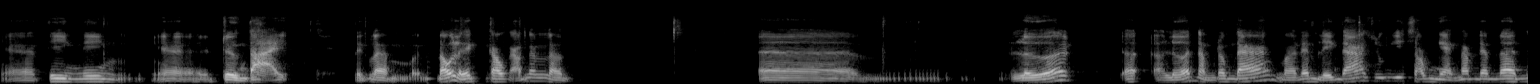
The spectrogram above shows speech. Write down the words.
à, thiên niên à, trường tại. Tức là đối lại cái câu cảm đó là uh, lửa uh, lửa nằm trong đá mà đem luyện đá xuống dưới sông ngàn năm đem lên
